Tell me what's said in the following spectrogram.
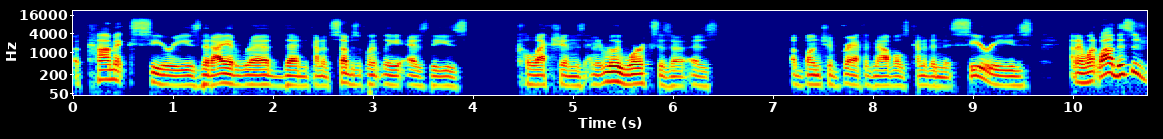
a comic series that I had read then kind of subsequently as these collections, and it really works as a as a bunch of graphic novels kind of in this series. And I went, wow, this is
